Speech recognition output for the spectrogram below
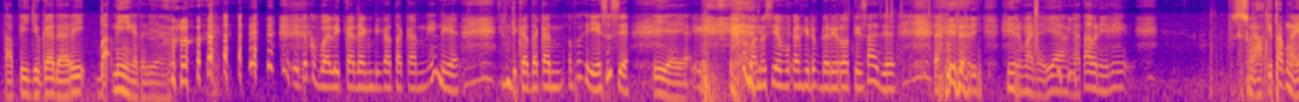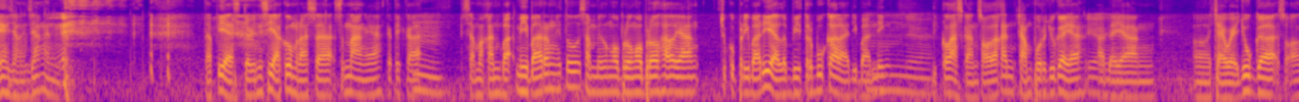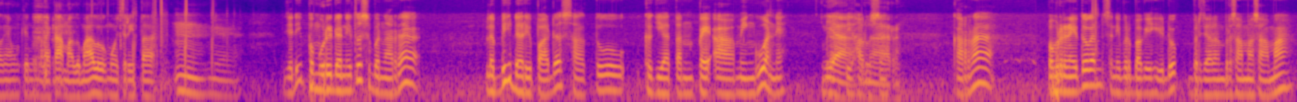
tapi juga dari bakmi kata dia itu kebalikan yang dikatakan ini ya. Dikatakan apa? Yesus ya? Iya ya. Manusia bukan hidup dari roti saja. Tapi dari firman ya. Iya, nggak tahu nih ini sesuai Alkitab nggak ya? Jangan-jangan. Tapi ya sejauh ini sih aku merasa senang ya ketika Hmm. bisa makan bakmi bareng itu sambil ngobrol-ngobrol hal yang cukup pribadi ya lebih terbuka lah dibanding Hmm, ya. di kelas kan soalnya kan campur juga ya Iya, ada iya. yang eh, cewek juga soalnya mungkin mereka malu-malu mau cerita Hmm, iya, iya. Jadi pemuridan itu sebenarnya lebih daripada satu kegiatan PA mingguan ya. Berarti harusnya. benar. Karena pemuridan itu kan seni berbagi hidup, berjalan bersama-sama.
